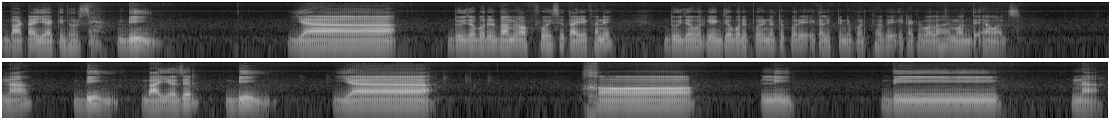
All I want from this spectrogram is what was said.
বাটা ইয়াকে ধরছে। বি। ইয়া। দুই জবরের বামে অক্ষ হয়েছে, তাই এখানে দুই জবরকে এক জবরে পরিণত করে একালিপ টেনে পড়তে হবে, এটাকে বলা হয় মধ্যে আওয়াজ। না। বি। বাইয়াজের বি। ইয়া। খ। লি। দি। না।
